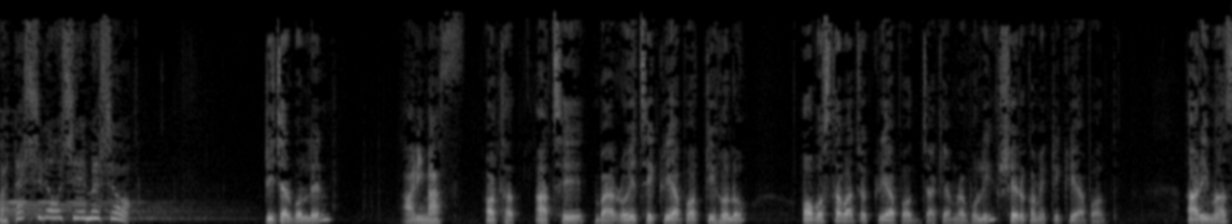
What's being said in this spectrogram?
私が教えましょう টিচার বললেন あります。 অর্থাৎ আছে বা রয়েছে ক্রিয়াপদটি হল অবস্থাবাচক ক্রিয়াপদ যাকে আমরা বলি সেরকম একটি ক্রিয়াপদ আরিমাস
